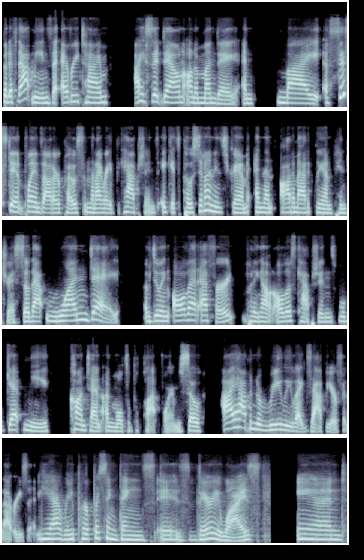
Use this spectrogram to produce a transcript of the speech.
But if that means that every time I sit down on a Monday and my assistant plans out our posts and then I write the captions, it gets posted on Instagram and then automatically on Pinterest. So that one day of doing all that effort, putting out all those captions will get me content on multiple platforms. So I happen to really like Zapier for that reason. Yeah, repurposing things is very wise. And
